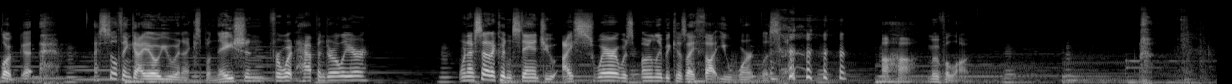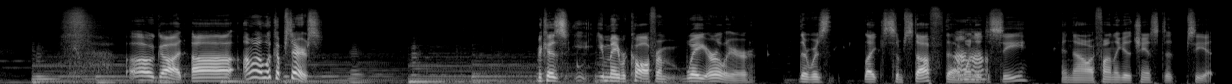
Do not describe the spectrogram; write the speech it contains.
look, uh, I still think I owe you an explanation for what happened earlier. When I said I couldn't stand you, I swear it was only because I thought you weren't listening. uh huh. Move along. oh god. Uh, I'm gonna look upstairs. Because y- you may recall from way earlier, there was like some stuff that I Uh-huh. wanted to see, and now I finally get a chance to see it.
